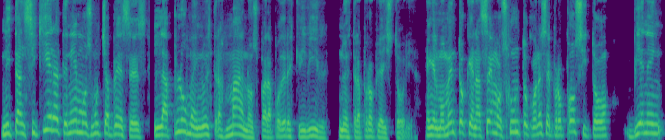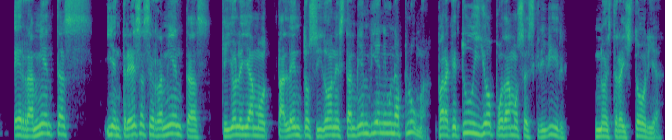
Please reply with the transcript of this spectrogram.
ni tan siquiera tenemos muchas veces la pluma en nuestras manos para poder escribir nuestra propia historia. En el momento que nacemos junto con ese propósito, vienen herramientas y entre esas herramientas que yo le llamo talentos y dones, también viene una pluma para que tú y yo podamos escribir nuestra historia.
